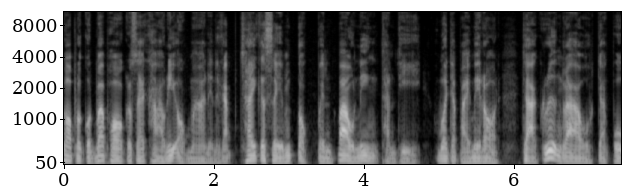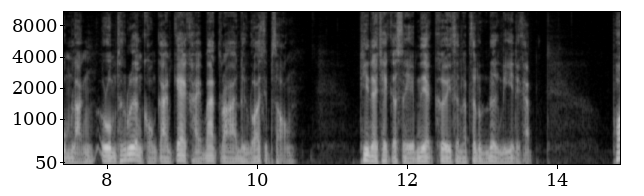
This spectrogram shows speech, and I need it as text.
ก็ปรากฏว่าพอกระแสข่าวนี้ออกมาเนี่ยนะครับชัยเกษมตกเป็นเป้านิ่งทันที ว่าจะไปไม่รอด จากเรื่องราวจากปูมหลังรวมทั้งเรื่องของการแก้ไขมาตรา 112 ที่นายชัยเกษมเนี่ยเคยสนับสนุนเรื่องนี้นะครับพอ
